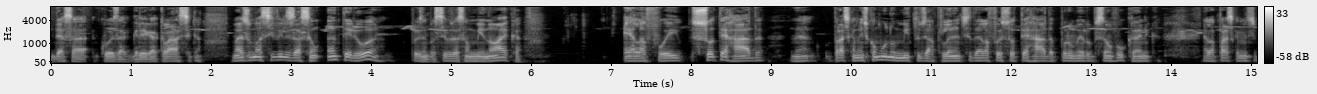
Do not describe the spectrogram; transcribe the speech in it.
dessa coisa grega clássica, mas uma civilização anterior, por exemplo, a civilização minoica, ela foi soterrada né? Praticamente como no mito de Atlântida, ela foi soterrada por uma erupção vulcânica. Ela praticamente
